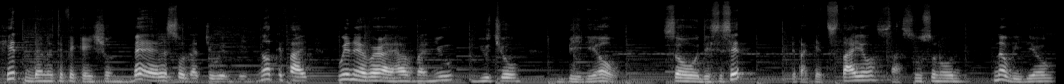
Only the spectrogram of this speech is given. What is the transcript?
hit the notification bell so that you will be notified whenever I have a new YouTube video. So this is it. Kita-kits tayo sa susunod na video.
